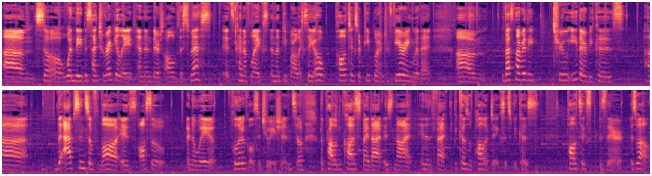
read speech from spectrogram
Um, so when they decide to regulate, and then there's all of this mess, it's kind of like, and then people are like, say, oh, politics or people are interfering with it. Um, that's not really true either because uh, the absence of law is also, in a way, political situation. So the problem caused by that is not, in effect, because of politics, it's because politics is there as well.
